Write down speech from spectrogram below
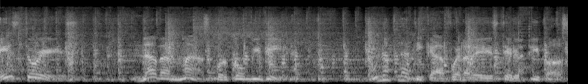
Esto es Nada más por convivir. Una plática fuera de estereotipos.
